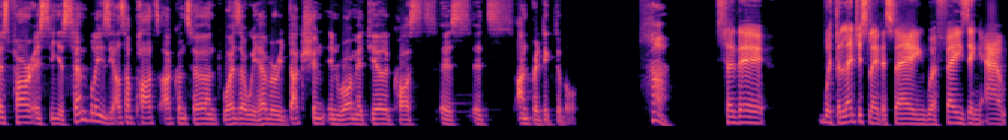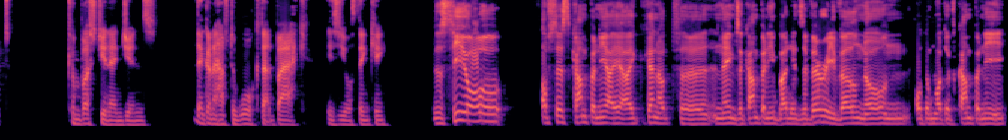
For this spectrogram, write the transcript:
as far as the assembly, the other parts are concerned, whether we have a reduction in raw material costs is it's unpredictable. Huh. So they with the legislator saying we're phasing out combustion engines, they're going to have to walk that back, is your thinking? The CEO of this company, I, I cannot uh, name the company, but it's a very well known automotive company,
